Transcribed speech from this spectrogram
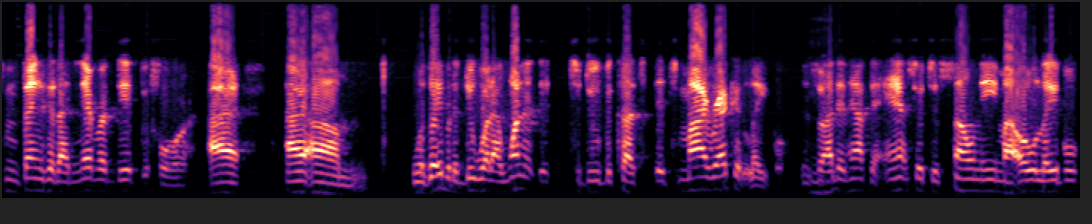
some things that I never did before. I I um, was able to do what I wanted to, to do because it's my record label, and so I mm-hmm. didn't have to answer to Sony, my old label.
